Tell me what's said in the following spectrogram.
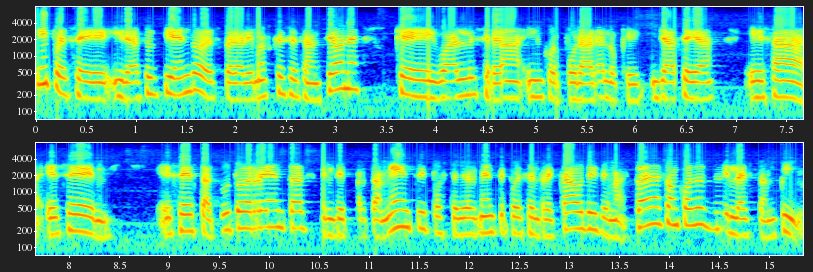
y pues se irá surtiendo, esperaremos que se sancione que igual se va a incorporar a lo que ya sea esa ese ese estatuto de rentas del departamento y posteriormente pues el recaudo y demás. Todas son cosas de la estampilla.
